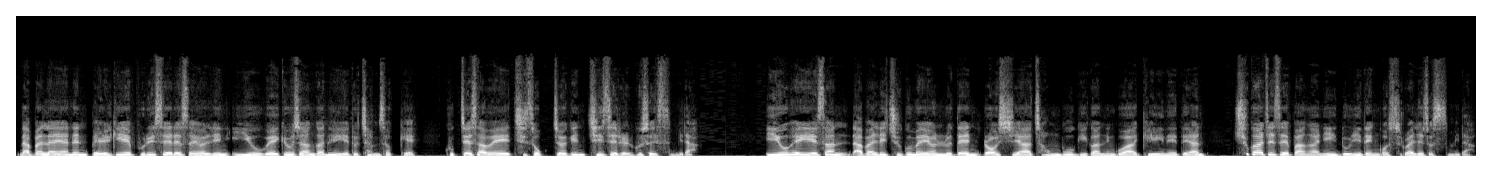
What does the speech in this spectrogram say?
나발라야는 벨기에 브뤼셀에서 열린 EU 외교장관 회의에도 참석해 국제사회의 지속적인 지지를 호소했습니다. EU 회의에선 나발리 죽음에 연루된 러시아 정부기관과 개인에 대한 추가 제재 방안이 논의된 것으로 알려졌습니다.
